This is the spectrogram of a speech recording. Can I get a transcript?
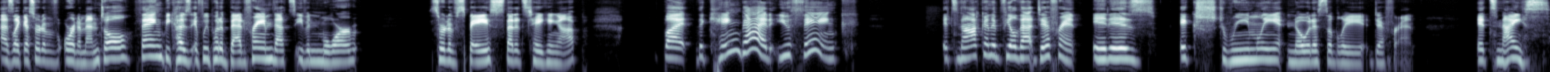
as like a sort of ornamental thing because if we put a bed frame that's even more sort of space that it's taking up. But the king bed, you think it's not going to feel that different. It is extremely noticeably different. It's nice.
